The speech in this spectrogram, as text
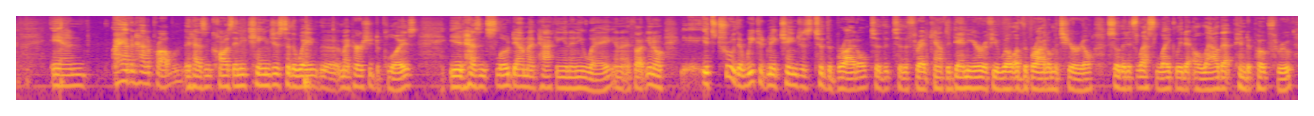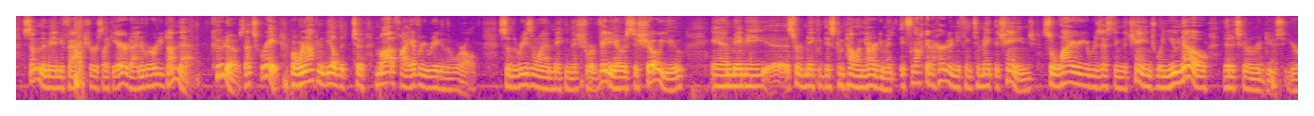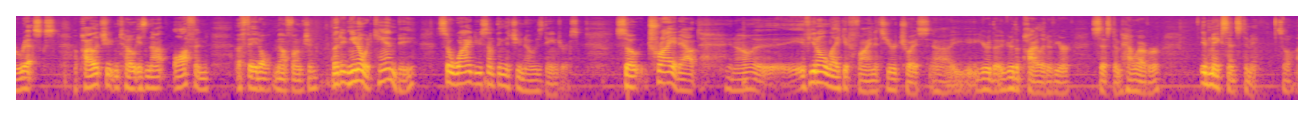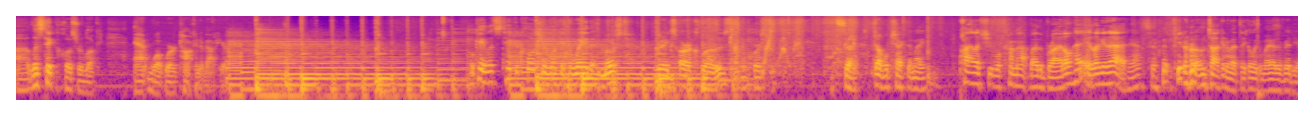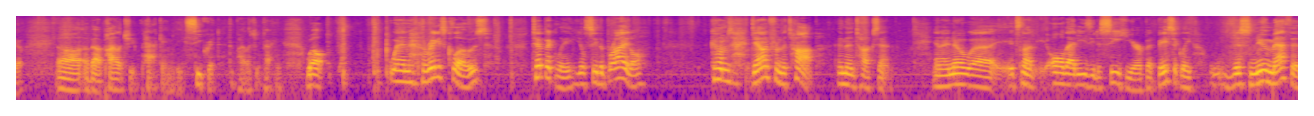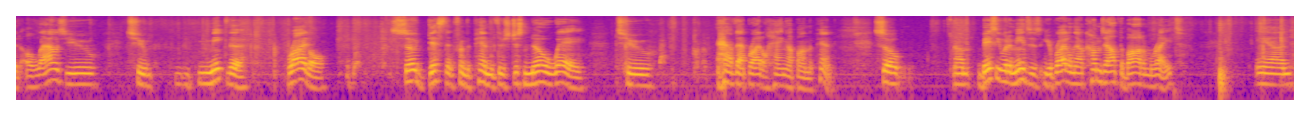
And I haven't had a problem. It hasn't caused any changes to the way the, my parachute deploys. It hasn't slowed down my packing in any way. And I thought, you know, it's true that we could make changes to the bridle, to the to the thread count, the denier, if you will, of the bridle material, so that it's less likely to allow that pin to poke through. Some of the manufacturers, like Aerodyne, have already done that. Kudos, that's great. But we're not going to be able to, to modify every rig in the world. So the reason why I'm making this short video is to show you and maybe uh, sort of make this compelling argument. It's not going to hurt anything to make the change, so why are you resisting the change when you know that it's going to reduce your risks? A pilot chute in tow is not often a fatal malfunction, but it, you know it can be, so why do something that you know is dangerous? So try it out. You know, if you don't like it, fine. It's your choice. Uh, you're the you're the pilot of your system. However, it makes sense to me. So uh, let's take a closer look at what we're talking about here. Okay, let's take a closer look at the way that most rigs are closed. And of course, let's uh, double check that my pilot chute will come out by the bridle. Hey, look at that. Yeah? So if you don't know what I'm talking about, take a look at my other video uh, about pilot chute packing, the secret to pilot chute packing. Well, when the rig is closed, typically you'll see the bridle comes down from the top and then tucks in. And I know uh, it's not all that easy to see here, but basically this new method allows you to make the bridle so distant from the pin that there's just no way to have that bridle hang up on the pin. So um, basically what it means is your bridle now comes out the bottom right and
